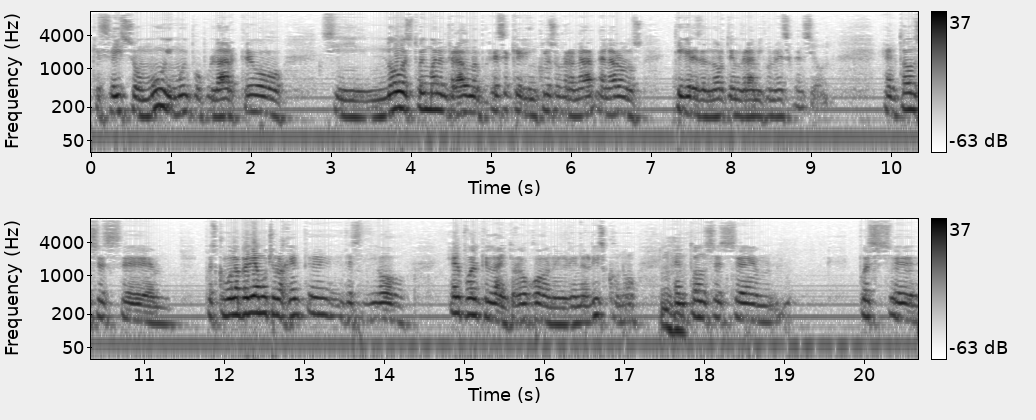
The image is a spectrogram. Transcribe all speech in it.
que se hizo muy, muy popular. Creo si no estoy mal enterado, me parece que incluso ganaron los Tigres del Norte un Grammy con esa canción. Entonces, eh, pues como la pedía mucho la gente, decidió, él fue el que la introdujo en el, en el disco, ¿no? Entonces, eh, pues eh,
